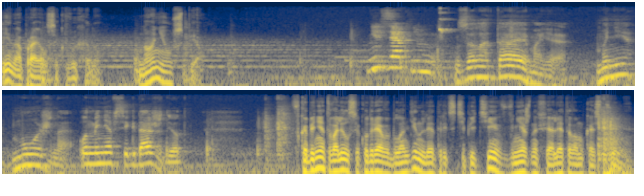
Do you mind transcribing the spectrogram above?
и направился к выходу. Но не успел. Нельзя к нему. Золотая моя, мне можно. Он меня всегда ждет. В кабинет валился кудрявый блондин лет 35 в нежно-фиолетовом костюме.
